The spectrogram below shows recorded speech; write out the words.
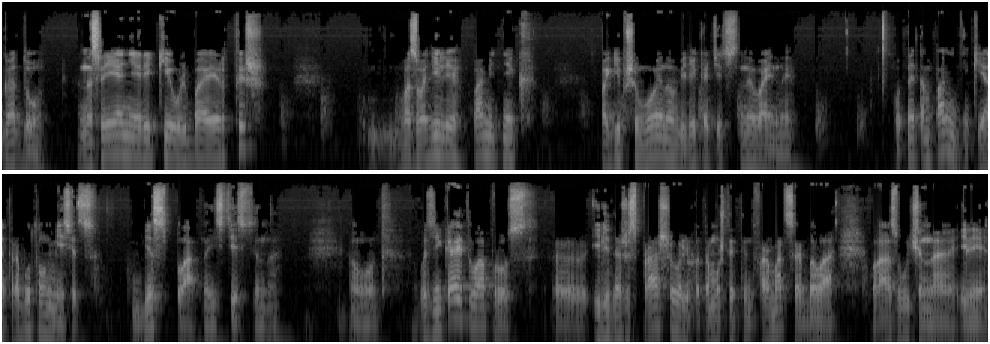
году. На слиянии реки Ульба и Иртыш возводили памятник погибшим воинам Великой Отечественной войны. Вот на этом памятнике я отработал месяц. Бесплатно, естественно. Вот. Возникает вопрос, э, или даже спрашивали, потому что эта информация была озвучена или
